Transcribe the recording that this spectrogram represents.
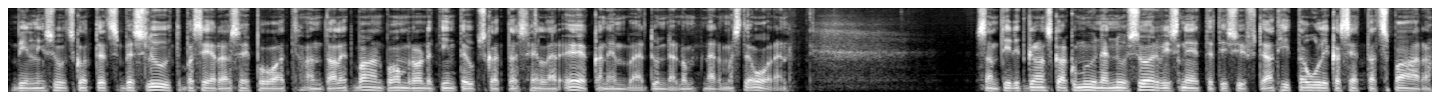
Bildningsutskottets beslut baserar sig på att antalet barn på området inte uppskattas heller öka nämnvärt under de närmaste åren. Samtidigt granskar kommunen nu servicenätet i syfte att hitta olika sätt att spara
